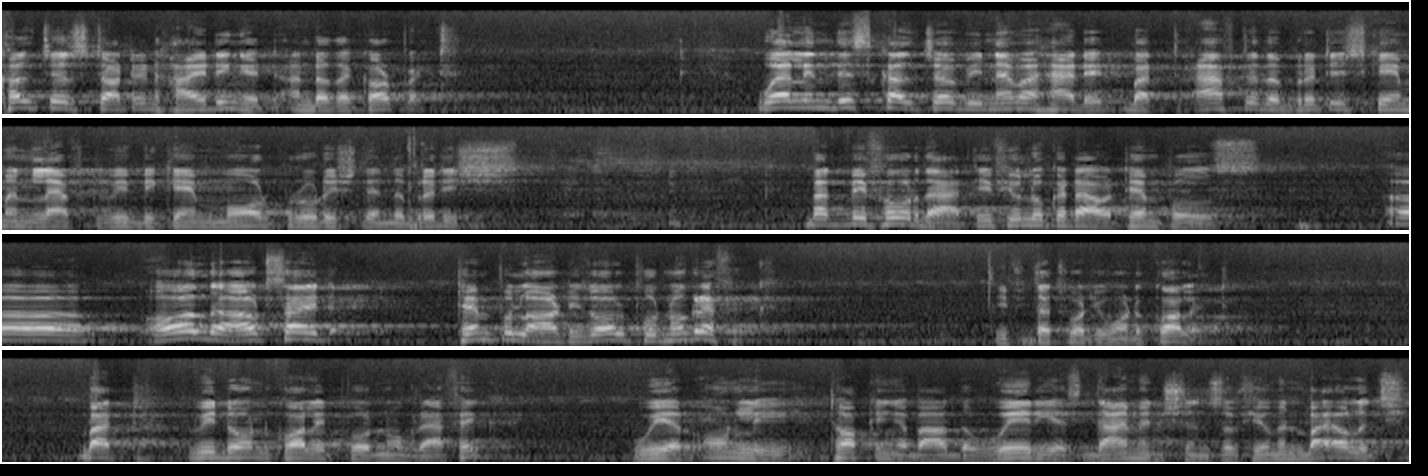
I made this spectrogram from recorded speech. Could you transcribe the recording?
culture started hiding it under the carpet. Well, in this culture we never had it, but after the British came and left, we became more prudish than the British. But before that, if you look at our temples, uh, all the outside temple art is all pornographic, if that's what you want to call it. But we don't call it pornographic, we are only talking about the various dimensions of human biology.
